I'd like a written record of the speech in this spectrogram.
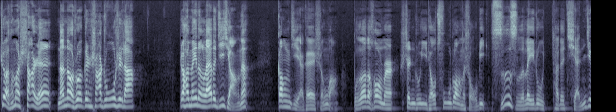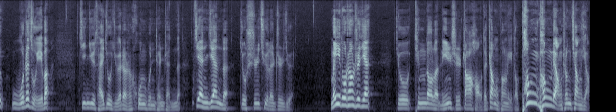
这他妈杀人，难道说跟杀猪似的？这还没等来得及想呢，刚解开绳网，脖子后面伸出一条粗壮的手臂，死死勒住他的前颈，捂着嘴巴。金聚财就觉着是昏昏沉沉的，渐渐的就失去了知觉。没多长时间，就听到了临时扎好的帐篷里头砰砰两声枪响。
